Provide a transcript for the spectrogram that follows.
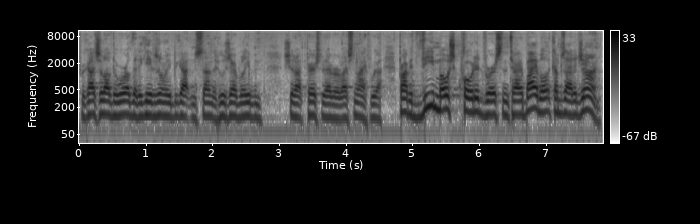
For God so loved the world that he gave his only begotten Son, that whosoever believes him should not perish but have everlasting life. We are probably the most quoted verse in the entire Bible. It comes out of John.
